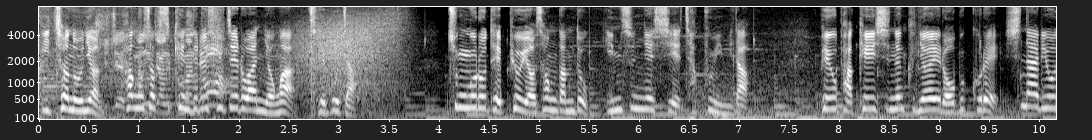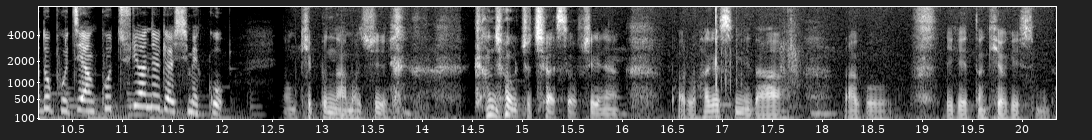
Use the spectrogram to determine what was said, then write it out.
2005년 황우석 스캔들을 소재로 한 영화 제보자. 충무로 대표 여성 감독 임순례 씨의 작품입니다. 배우 박해희 씨는 그녀의 러브콜에 시나리오도 보지 않고 출연을 결심했고 너무 기쁜 나머지 감정을 주체할 수 없이 그냥 바로 하겠습니다 라고 얘기했던 기억이 있습니다.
